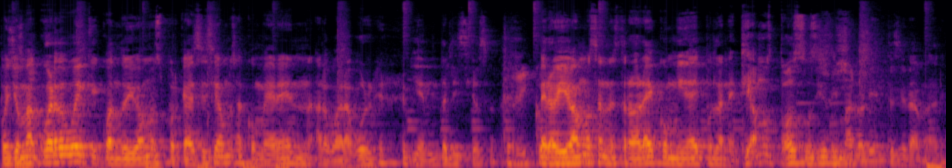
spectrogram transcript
Pues yo me acuerdo, güey, que cuando íbamos, porque a veces íbamos a comer en Alguara Burger, bien delicioso. qué rico. Pero íbamos a nuestra hora de comida y pues la neta íbamos todos sucios y malolientes y la madre.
